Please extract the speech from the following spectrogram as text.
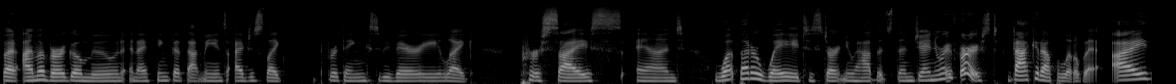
but I'm a Virgo moon and I think that that means I just like for things to be very like precise and what better way to start new habits than January 1st? Back it up a little bit. I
